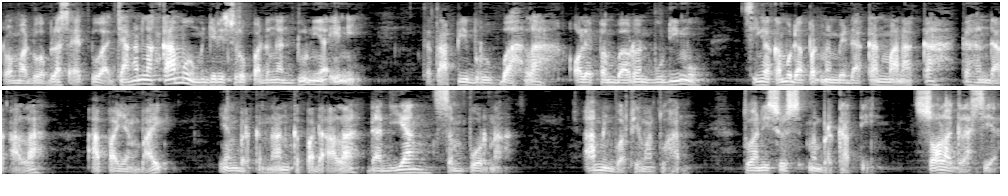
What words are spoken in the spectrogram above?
Roma 12 ayat 2. Janganlah kamu menjadi serupa dengan dunia ini, tetapi berubahlah oleh pembaruan budimu, sehingga kamu dapat membedakan manakah kehendak Allah, apa yang baik, yang berkenan kepada Allah, dan yang sempurna. Amin buat firman Tuhan. Tuhan Yesus memberkati. Sola Gracia.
